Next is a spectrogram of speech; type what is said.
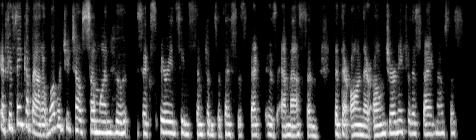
if you think about it, what would you tell someone who is experiencing symptoms that they suspect is MS and that they're on their own journey for this diagnosis?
